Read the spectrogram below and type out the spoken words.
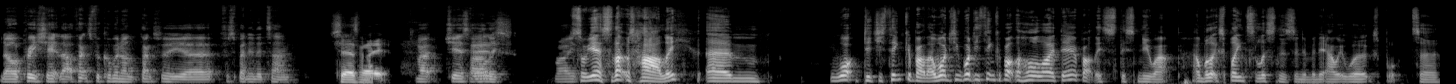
no, appreciate that. Thanks for coming on. Thanks for uh, for spending the time. Cheers, mate. Right, cheers, Harley. Right. So yeah, so that was Harley. Um, what did you think about that? What do you what do you think about the whole idea about this this new app? And we'll explain to listeners in a minute how it works, but uh,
